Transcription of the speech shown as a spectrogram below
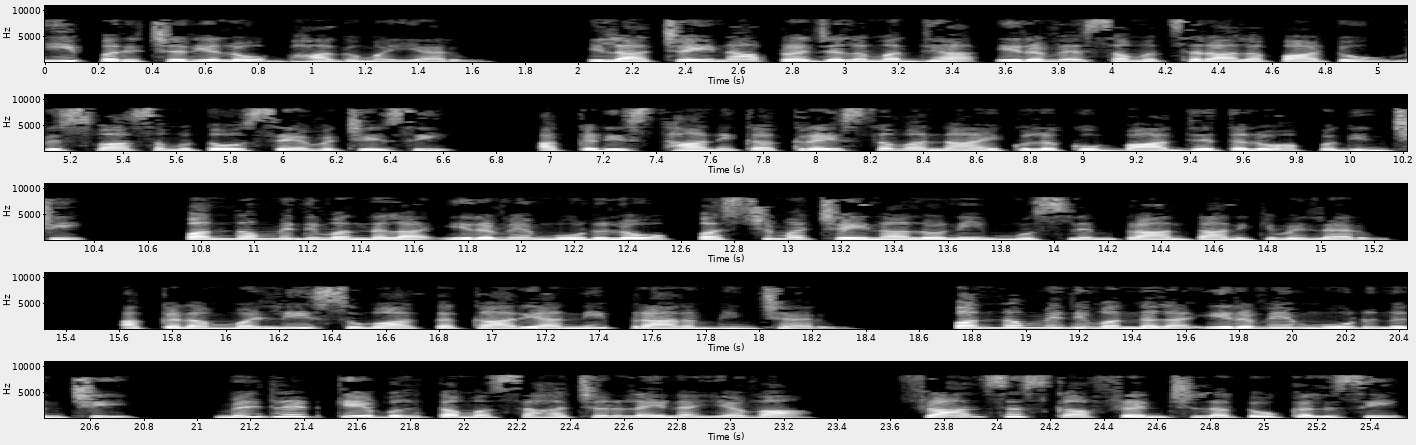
ఈ పరిచర్యలో భాగమయ్యారు. ఇలా చైనా ప్రజల మధ్య ఇరవై సంవత్సరాల పాటు విశ్వాసముతో సేవ చేసి అక్కడి స్థానిక క్రైస్తవ నాయకులకు బాధ్యతలు అప్పగించి పంతొమ్మిది వందల ఇరవై మూడులో పశ్చిమ చైనాలోని ముస్లిం ప్రాంతానికి వెళ్ళారు. అక్కడ మళ్ళీ సువార్త కార్యాన్ని ప్రారంభించారు. పంతొమ్మిది వందల ఇరవై మూడు నుంచి మిల్డ్రెడ్ కేబుల్ తమ సహచరులైన యవా ఫ్రాన్సిస్కా ఫ్రెంచ్లతో కలిసి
